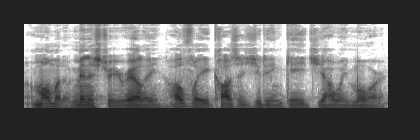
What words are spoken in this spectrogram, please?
a moment of ministry, really. Hopefully, it causes you to engage Yahweh more.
